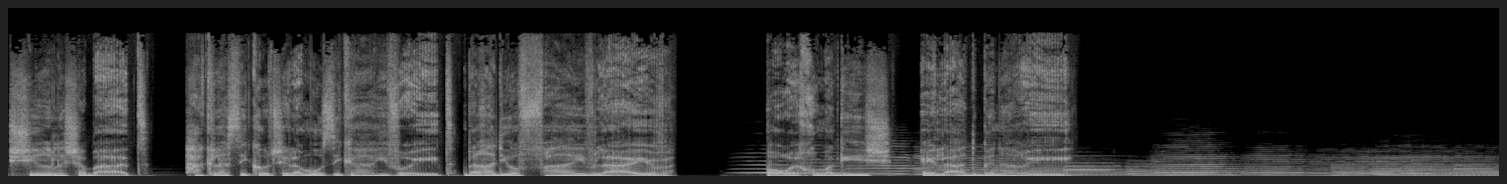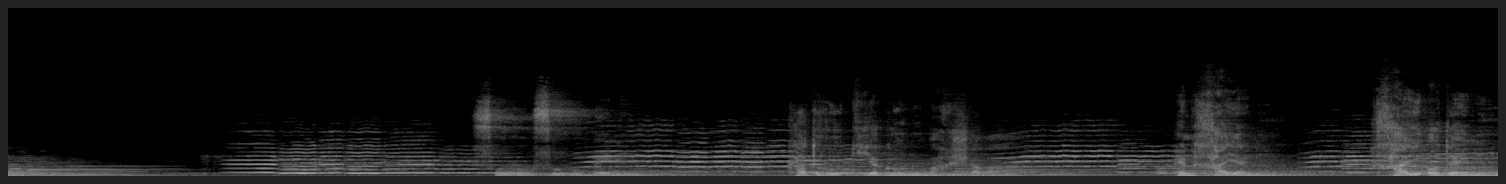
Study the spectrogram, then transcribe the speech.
שיר לשבת, הקלאסיקות של המוזיקה העברית, ברדיו 5 Live. עורך ומגיש, אלעד בן ארי. כדרות יגון ומחשבה. הן חי אני, חי עודני,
